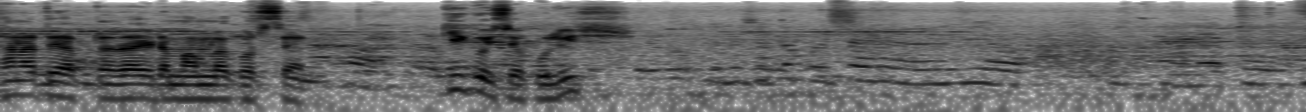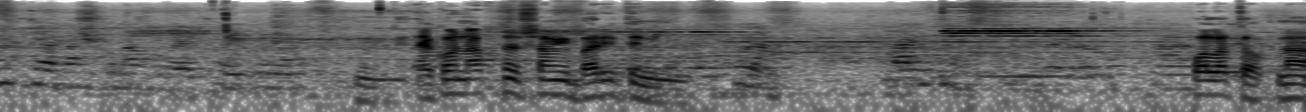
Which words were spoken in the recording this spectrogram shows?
থানাতে আপনারা এটা মামলা করছেন? কি কইছে পুলিশ? এখন আপনার স্বামী বাড়িতে নেই? পলাতক না?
